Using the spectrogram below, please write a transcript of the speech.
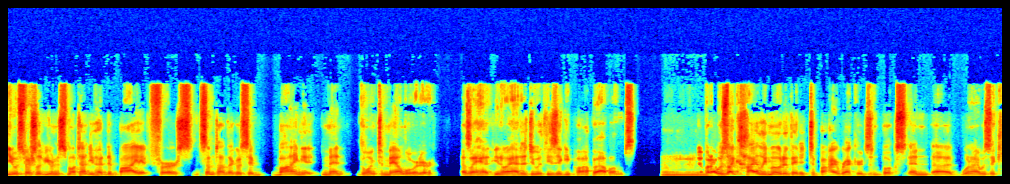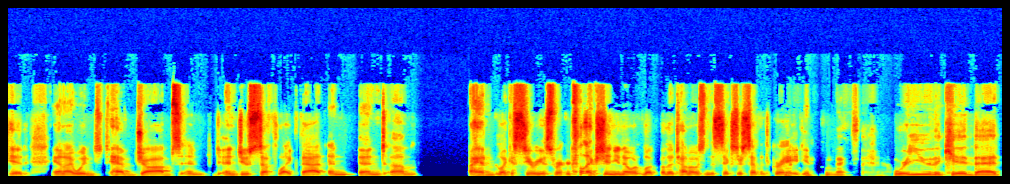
you know, especially if you're in a small town, you had to buy it first. And sometimes I go say buying it meant going to mail order, as I had, you know, I had to do with these Iggy Pop albums. Mm. But I was like highly motivated to buy records and books, and uh, when I was a kid, and I would have jobs and and do stuff like that, and and um, I had like a serious record collection. You know, look, by the time I was in the sixth or seventh grade, you know, nice. Were you the kid that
